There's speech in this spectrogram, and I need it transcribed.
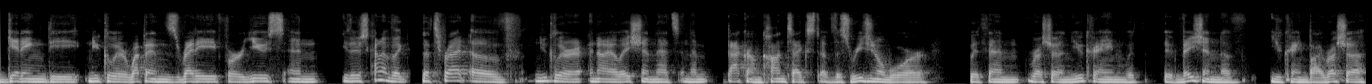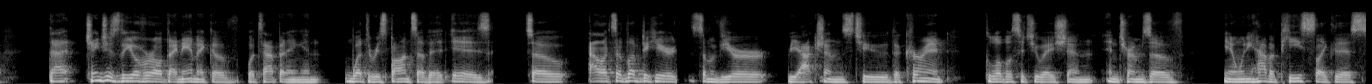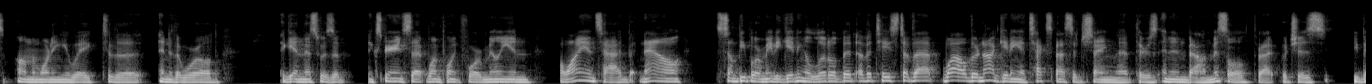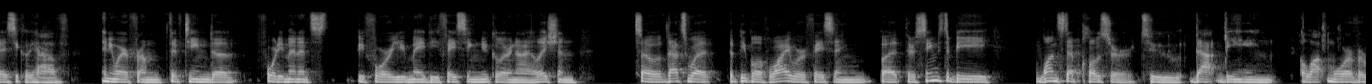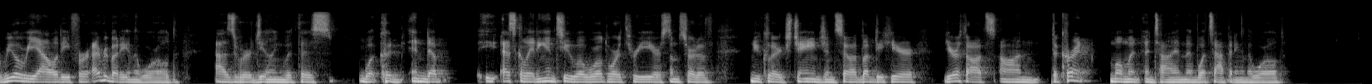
getting the nuclear weapons ready for use. And there's kind of like the threat of nuclear annihilation that's in the background context of this regional war within Russia and Ukraine with the invasion of Ukraine by Russia, that changes the overall dynamic of what's happening and what the response of it is. So, Alex, I'd love to hear some of your reactions to the current global situation in terms of, you know, when you have a piece like this on the morning you wake to the end of the world. Again, this was an experience that 1.4 million Hawaiians had, but now some people are maybe getting a little bit of a taste of that while they're not getting a text message saying that there's an inbound missile threat, which is you basically have anywhere from 15 to 40 minutes before you may be facing nuclear annihilation. So that's what the people of Hawaii were facing. But there seems to be one step closer to that being a lot more of a real reality for everybody in the world as we're dealing with this, what could end up escalating into a World War III or some sort of nuclear exchange. And so I'd love to hear your thoughts on the current moment in time and what's happening in the world.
